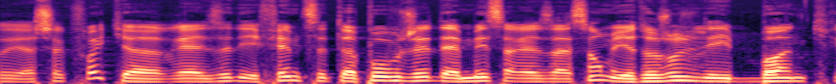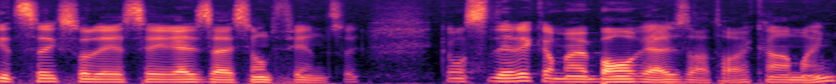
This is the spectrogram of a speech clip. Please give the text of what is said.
À chaque fois qu'il a réalisé des films, tu n'es pas obligé d'aimer sa réalisation, mais il y a toujours eu des bonnes critiques sur les- ses réalisations de films. Considéré comme un bon réalisateur quand même.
